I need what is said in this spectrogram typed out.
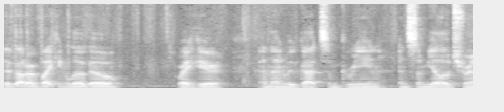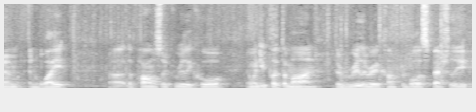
they've got our Viking logo right here. And then we've got some green and some yellow trim and white. Uh, the palms look really cool. And when you put them on, they're really, really comfortable, especially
